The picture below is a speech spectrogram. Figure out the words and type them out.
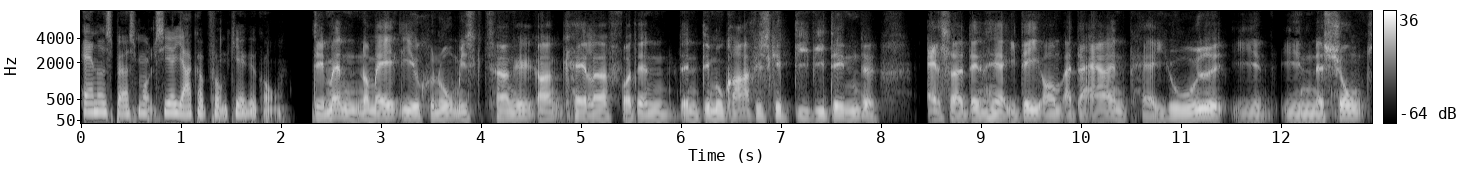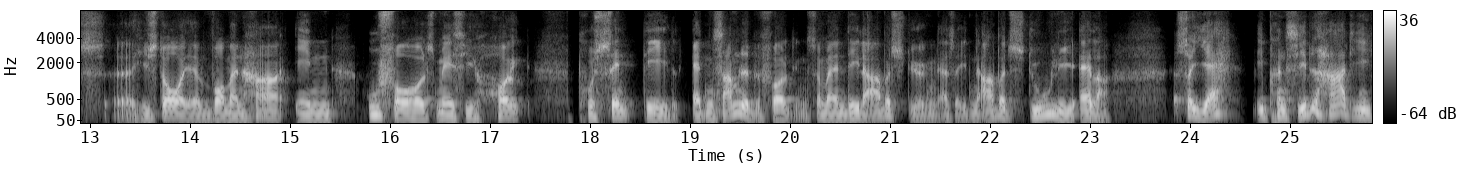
andet spørgsmål, siger Jakob Funk Kirkegaard. Det man normalt i økonomisk tankegang kalder for den, den demografiske dividende, altså den her idé om, at der er en periode i, i en nations øh, historie, hvor man har en uforholdsmæssig høj procentdel af den samlede befolkning, som er en del af arbejdsstyrken, altså i den arbejdsstuelige alder. Så ja, i princippet har de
